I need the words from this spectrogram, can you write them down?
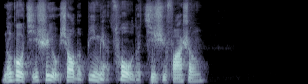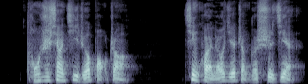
能够及时有效的避免错误的继续发生，同时向记者保障尽快了解整个事件，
